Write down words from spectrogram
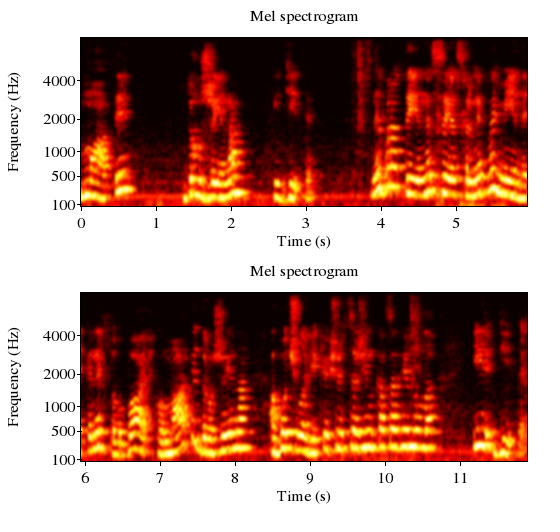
мати, дружина і діти. Не брати, не сестри, не племінники, не хто. Батько, мати, дружина або чоловік, якщо ця жінка загинула, і діти.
